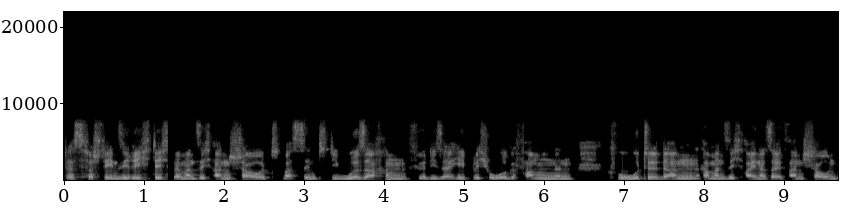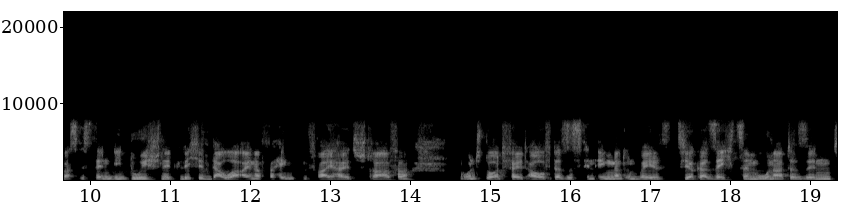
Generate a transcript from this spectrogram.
Das verstehen Sie richtig, wenn man sich anschaut, was sind die Ursachen für diese erheblich hohe Gefangenenquote, dann kann man sich einerseits anschauen, was ist denn die durchschnittliche Dauer einer verhängten Freiheitsstrafe. Und dort fällt auf, dass es in England und Wales circa 16 Monate sind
